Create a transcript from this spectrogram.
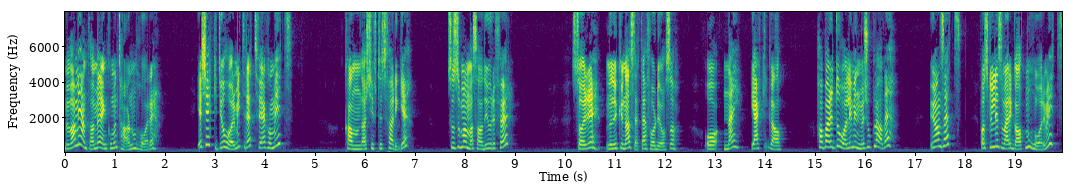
Men hva mente han med den kommentaren om håret? Jeg sjekket jo håret mitt rett før jeg kom hit. Kan det ha skiftet farge? Sånn som mamma sa det gjorde før? Sorry, men du kunne ha sett deg for, du også. Og nei, jeg er ikke gal. Har bare dårlig minne med sjokolade. Uansett, hva skulle liksom være galt med håret mitt?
